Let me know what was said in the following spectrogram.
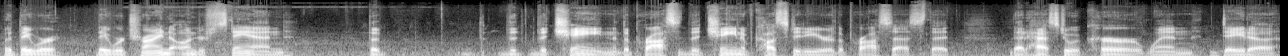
But they were, they were trying to understand the, the, the chain, the process, the chain of custody or the process that, that has to occur when data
